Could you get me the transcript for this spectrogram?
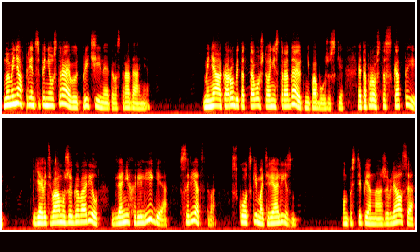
Но меня, в принципе, не устраивают причины этого страдания». Меня коробит от того, что они страдают не по-божески. Это просто скоты. Я ведь вам уже говорил, для них религия — средство, скотский материализм. Он постепенно оживлялся,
